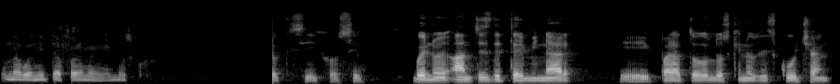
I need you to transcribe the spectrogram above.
una bonita forma en el músculo. Creo que sí, José. Bueno, antes de terminar, eh, para todos los que nos escuchan,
